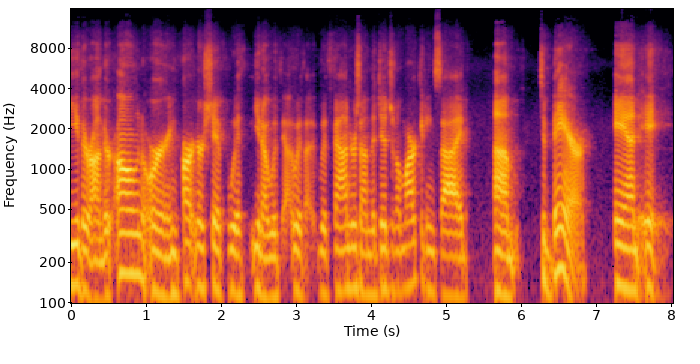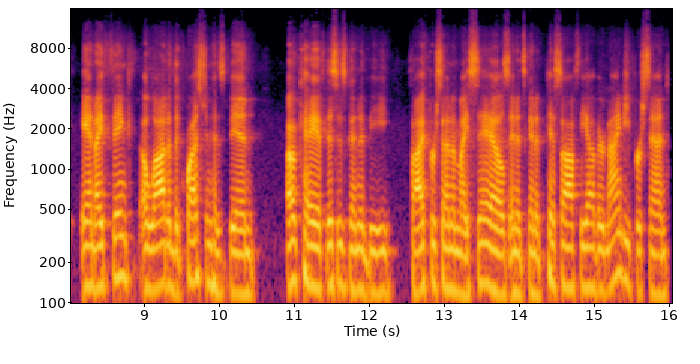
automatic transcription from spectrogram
either on their own or in partnership with you know with with, with founders on the digital marketing side um, to bear. And it, and I think a lot of the question has been, okay, if this is going to be five percent of my sales and it's going to piss off the other ninety percent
